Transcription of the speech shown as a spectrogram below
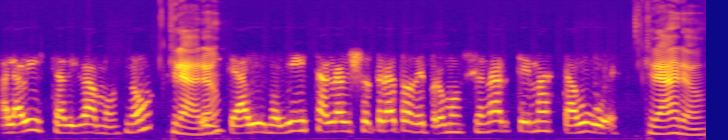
a la vista, digamos, ¿no? Claro. Este, ahí en el Instagram yo trato de promocionar temas tabúes. Claro,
